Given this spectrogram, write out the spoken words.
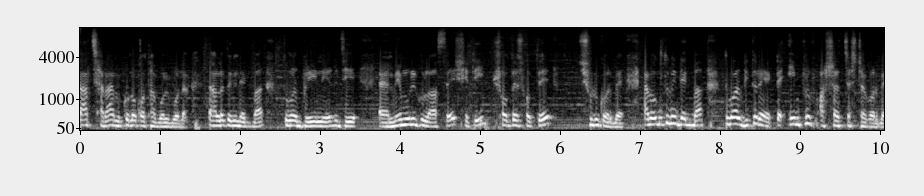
কাজ ছাড়া আমি কোনো কথা বলব না, তাহলে তুমি দেখবা তোমার ব্রেনের যে মেমোরিগুলো আছে সেটি সতেজ হতে শুরু করবে এবং তুমি দেখবা তোমার ভিতরে একটা ইমপ্রুভ আসার চেষ্টা করবে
